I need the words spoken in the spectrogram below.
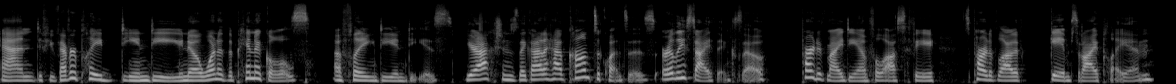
And if you've ever played D&D, you know one of the pinnacles of playing D&D is your actions they got to have consequences, or at least I think so part of my DM philosophy. It's part of a lot of games that I play in.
